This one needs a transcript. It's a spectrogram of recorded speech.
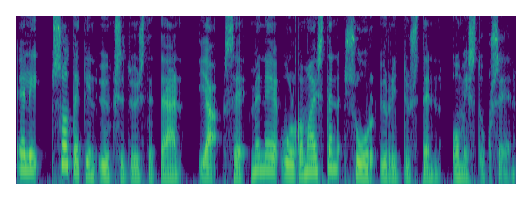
eli sotekin yksityistetään ja se menee ulkomaisten suuryritysten omistukseen.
